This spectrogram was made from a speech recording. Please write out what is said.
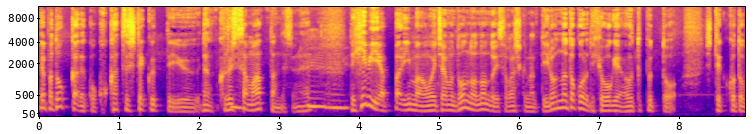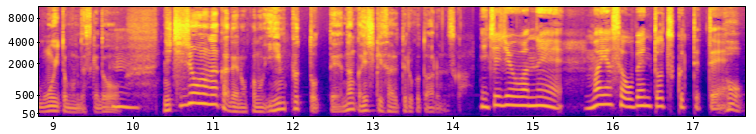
やっぱどっかでこう枯渇していくっていうなんか苦しさもあったんですよね。うん。うんで日々やっぱり今葵ちゃんもどんどんどんどん忙しくなっていろんなところで表現アウトプットしていくことも多いと思うんですけど、ん。日常の中でのこのインプットってなんか意識されてることあるんですか、日常はね毎朝お弁当作っててほ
